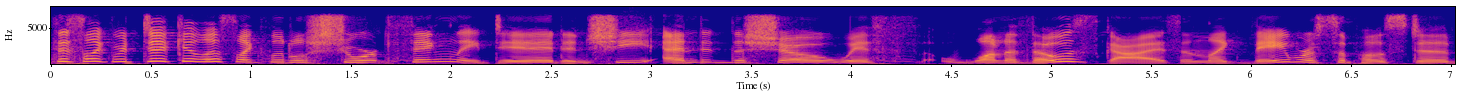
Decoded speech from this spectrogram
this like ridiculous like little short thing they did and she ended the show with one of those guys and like they were supposed to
